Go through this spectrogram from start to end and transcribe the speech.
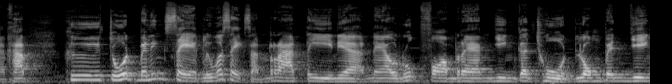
นะครับคือจูดเบลลิงเสกหรือว่าเสกสรรราตีเนี่ยแนวรุกฟอร์มแรงยิงกระฉูดลงเป็นยิง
